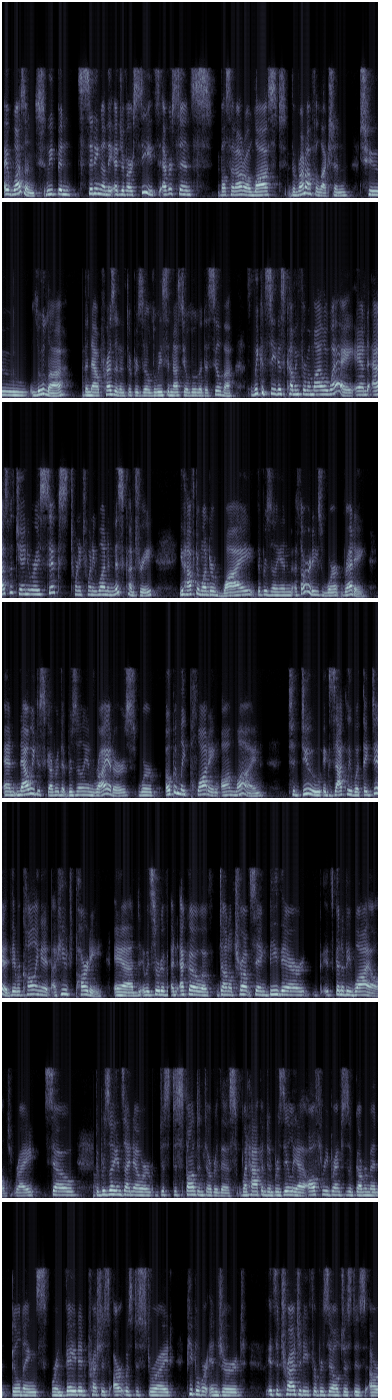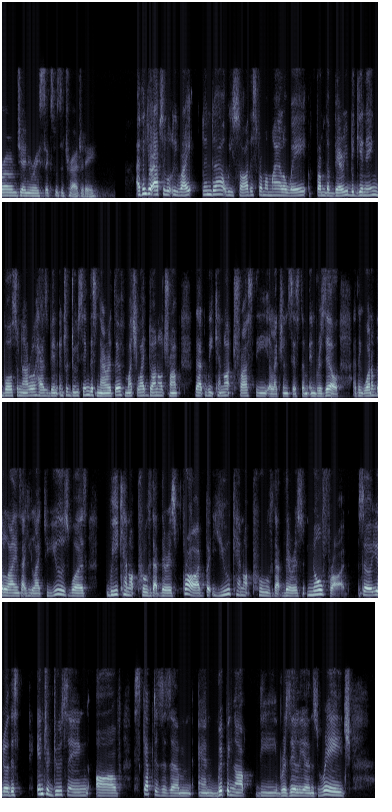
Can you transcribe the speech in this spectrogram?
It wasn't. We've been sitting on the edge of our seats ever since Bolsonaro lost the runoff election to Lula, the now president of Brazil, Luiz Inácio Lula da Silva. We could see this coming from a mile away. And as with January 6, 2021, in this country, you have to wonder why the Brazilian authorities weren't ready. And now we discover that Brazilian rioters were openly plotting online to do exactly what they did. They were calling it a huge party. And it was sort of an echo of Donald Trump saying, be there, it's going to be wild, right? So the Brazilians I know are just despondent over this. What happened in Brasilia, all three branches of government buildings were invaded, precious art was destroyed, people were injured. It's a tragedy for Brazil, just as our own January 6th was a tragedy. I think you're absolutely right, Linda. We saw this from a mile away. From the very beginning, Bolsonaro has been introducing this narrative, much like Donald Trump, that we cannot trust the election system in Brazil. I think one of the lines that he liked to use was, we cannot prove that there is fraud, but you cannot prove that there is no fraud. So, you know, this introducing of skepticism and whipping up the Brazilians' rage,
